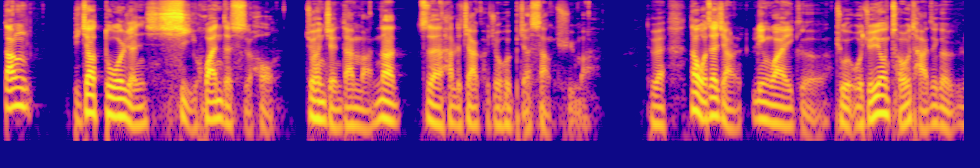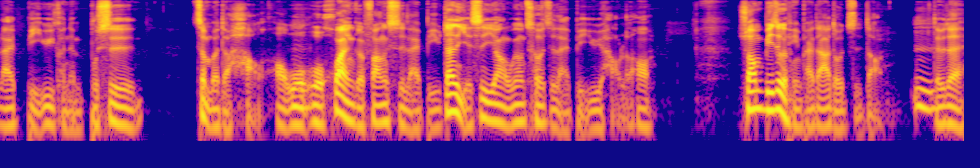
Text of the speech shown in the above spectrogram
当比较多人喜欢的时候，就很简单嘛，那自然它的价格就会比较上去嘛，对不对？那我再讲另外一个，就我觉得用 Toyota 这个来比喻，可能不是这么的好。哦，我嗯我换一个方式来比喻，但是也是一样，我用车子来比喻好了哈。双 B 这个品牌大家都知道，嗯对不对？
